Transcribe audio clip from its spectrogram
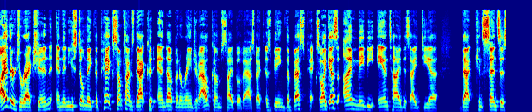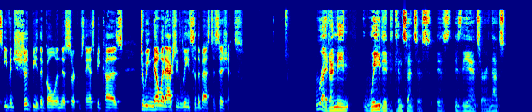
either direction and then you still make the pick, sometimes that could end up in a range of outcomes type of aspect as being the best pick. So I guess I'm maybe anti this idea that consensus even should be the goal in this circumstance because do we know it actually leads to the best decisions? Right. I mean, weighted consensus is is the answer, and that's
